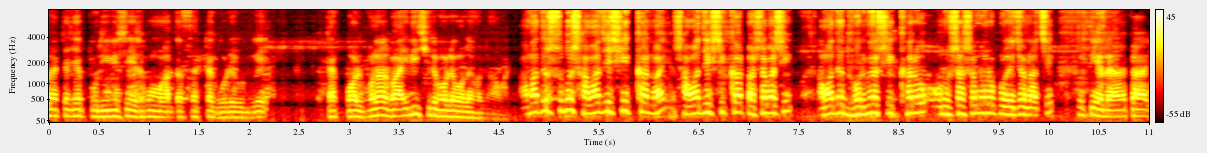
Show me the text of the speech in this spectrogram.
এরকম একটা যে পরিবেশে এরকম মাদ্রাসা একটা গড়ে উঠবে এটা কল্পনার বাইরেই ছিল বলে মনে হলো আমার। আমাদের শুধু সামাজিক শিক্ষা নয় সামাজিক শিক্ষার পাশাপাশি আমাদের ধর্মীয় শিক্ষারও অনুশাসনেরও প্রয়োজন আছে। প্রতি এলাকায়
